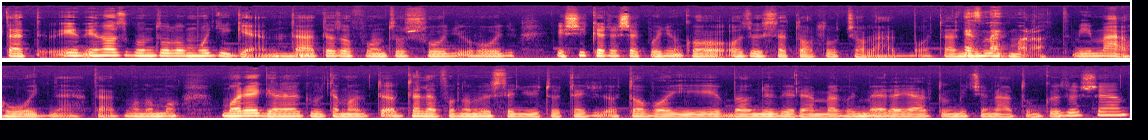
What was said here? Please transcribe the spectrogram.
tehát én, én azt gondolom, hogy igen. Uh-huh. Tehát ez a fontos, hogy, hogy és sikeresek vagyunk a, az összetartó családban. Tehát ez mi, megmaradt? Mi már hogyne. Tehát mondom, ma, ma reggel elküldtem, a, a telefonom összegyűjtött egy a tavalyi évben a nővéremmel, hogy merre jártunk, mit csináltunk közösen,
